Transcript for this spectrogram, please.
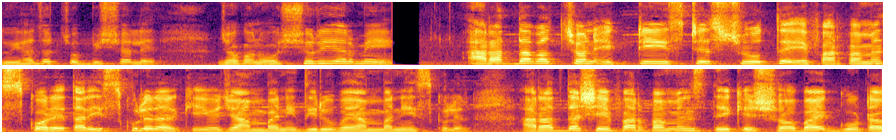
দুই হাজার চব্বিশ সালে যখন ঐশ্বরিয়ার মেয়ে আরাধ্যা বচ্চন একটি স্টেজ শোতে পারফরমেন্স করে, তার স্কুলের আর কি, ওই যে আম্বানি ধীরুভাই আম্বানি স্কুলের, আরাধ্যা সে পারফরমেন্স দেখে সবাই গোটা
